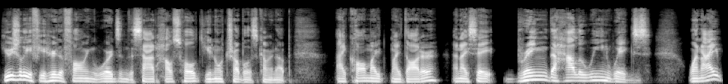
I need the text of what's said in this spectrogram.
usually if you hear the following words in the Saad household, you know trouble is coming up. I call my, my daughter and I say, bring the Halloween wigs. When I,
